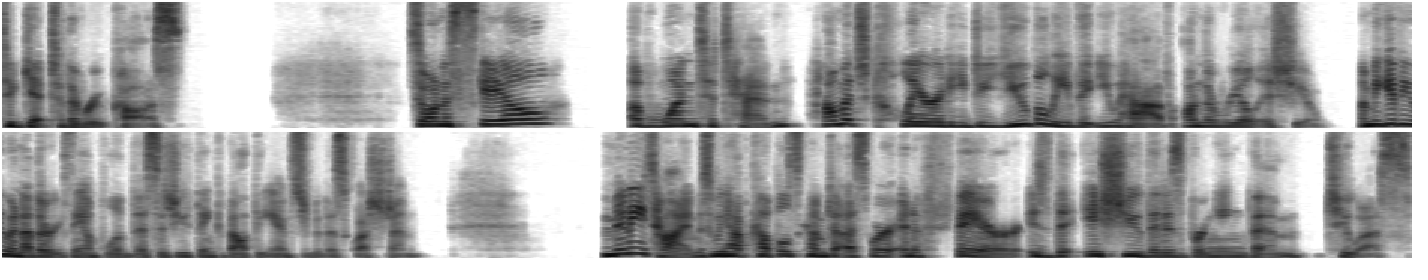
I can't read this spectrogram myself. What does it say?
to get to the root cause. So, on a scale of one to 10, how much clarity do you believe that you have on the real issue? Let me give you another example of this as you think about the answer to this question. Many times we have couples come to us where an affair is the issue that is bringing them to us.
